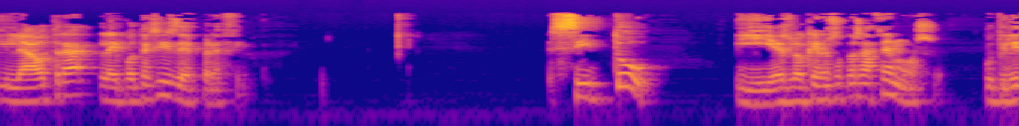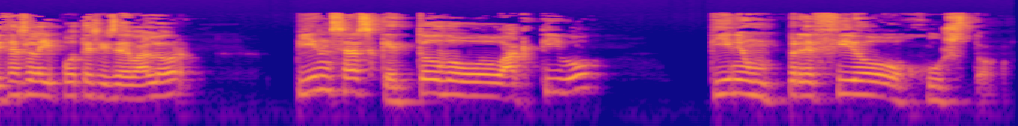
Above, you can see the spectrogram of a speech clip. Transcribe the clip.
y la otra la hipótesis de precio. Si tú, y es lo que nosotros hacemos, utilizas la hipótesis de valor, piensas que todo activo tiene un precio justo,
